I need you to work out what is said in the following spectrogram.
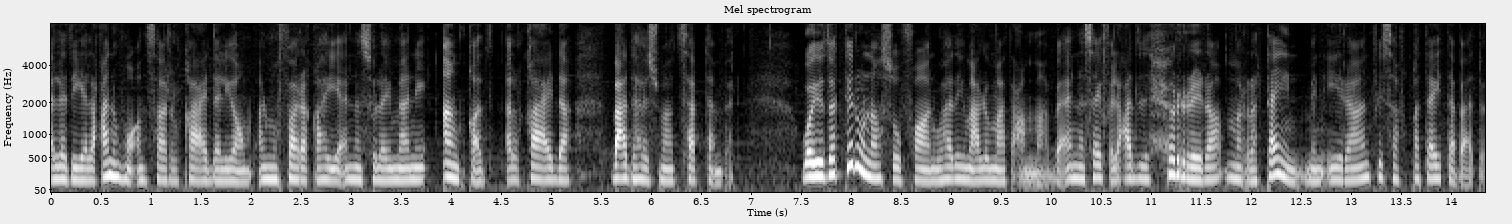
الذي يلعنه أنصار القاعدة اليوم. المفارقة هي أن سليماني أنقذ القاعدة بعد هجمات سبتمبر. ويذكرنا صوفان وهذه معلومات عامة بأن سيف العدل حرر مرتين من إيران في صفقتي تبادل.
